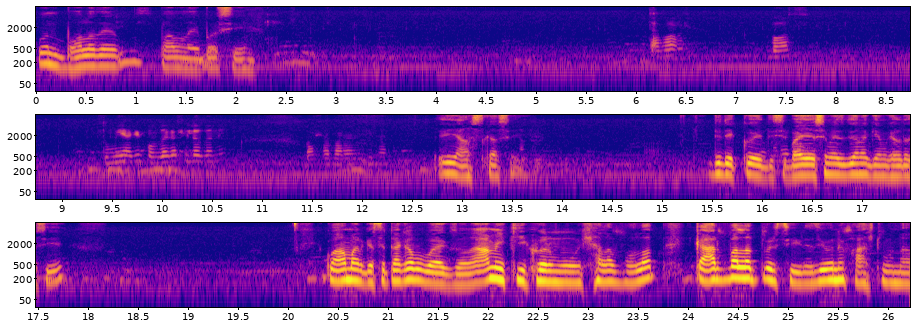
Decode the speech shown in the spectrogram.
কোন পাল্লাই পড়ছি তারপর বস তুমি আগে কোন জায়গা ছিল জানি? বাসা এই আজকাছে ডিরেক্ট করে দিছি। ভাই এস এম এস দিয়ে না গেম খেলতেছি। আমার কাছে টাকা পাবো একজন আমি কি করব শালা বলত? কার পাল্লাত পড়ছি এটা জীবনে ফার্স্ট মনে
